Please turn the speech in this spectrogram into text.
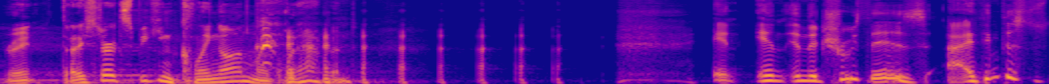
right. Did I start speaking Klingon? Like, what happened? And, and and the truth is, I think this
